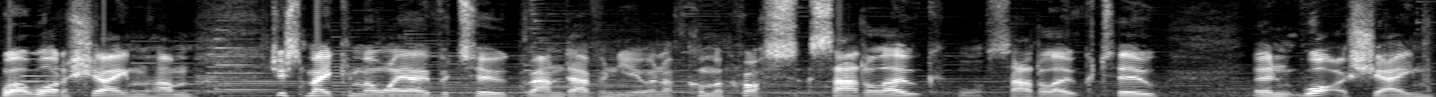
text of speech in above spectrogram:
Well, what a shame. I'm just making my way over to Grand Avenue and I've come across Saddle Oak, or Saddle Oak 2, and what a shame.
